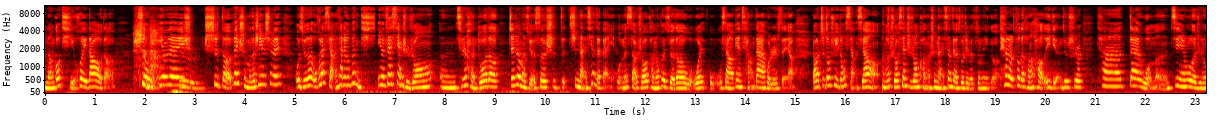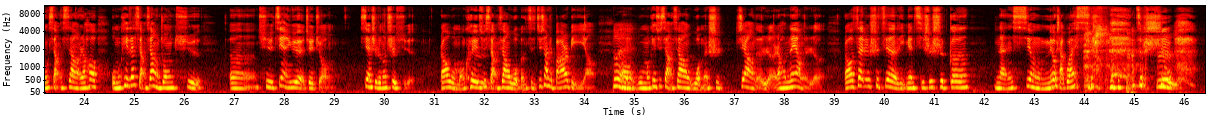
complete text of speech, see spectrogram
能够体会到的。是因为是、嗯是的，为什么呢？是因为是因为我觉得我后来想一下这个问题，因为在现实中，嗯，其实很多的真正的角色是在是男性在扮演。我们小时候可能会觉得我我我我想要变强大或者是怎样，然后这都是一种想象。很多时候现实中可能是男性在做这个做那个。Taylor 做的很好的一点就是他带我们进入了这种想象，然后我们可以在想象中去，嗯，去僭越这种现实中的秩序。然后我们可以去嗯。想象我们自己，就像是芭比一样，对，嗯，我们可以去想象我们是这样的人，然后那样的人，然后在这个世界里面其实是跟男性没有啥关系的，就是嗯。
